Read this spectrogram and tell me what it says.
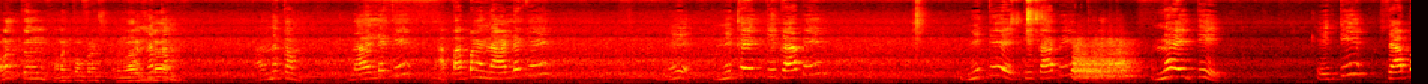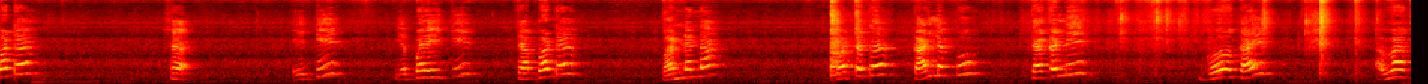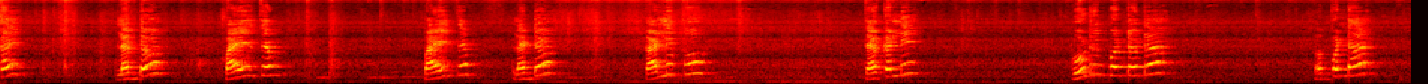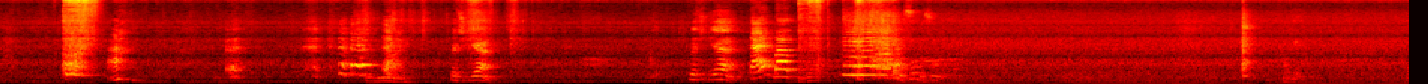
வணக்கம் வணக்கம் ஃப்ரெண்ட்ஸ் நல்லா இருக்கீங்களா? வணக்கம். வணக்கம். நாளைக்கு அப்பப்பா நாளைக்கு நிக்க டீ காபி நிக்க டீ காபி என்ன இட்லி இட்லி சாப்பாடு ச இட்லி எப்போ இட்லி சாப்பாடு பண்ணனா ಬಟಾಟ ಕಡಲೆಪ್ಪು ತಕಳ್ಳಿ ಗೋಕಾಯಿ ಅವ್ವಾಕಾಯಿ ಲಡ್ಡು ಪಾಯಸ ಪಾಯಸ ಲಡ್ಡು ಕಡಲೆಪ್ಪು ತಕಳ್ಳಿ ಪೌಡ್ರಿ ಬಟಾಟ ಒಪ್ಪಂಡ பேசிட்டியா பேசிட்டியா டைம் பாப் சூடு சூடு.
